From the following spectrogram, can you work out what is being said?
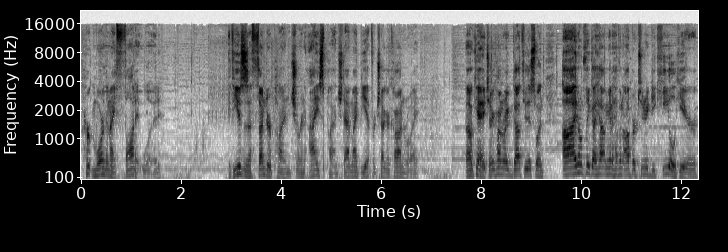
Hurt more than I thought it would. If he uses a Thunder Punch or an Ice Punch, that might be it for Chugga Conroy. Okay, Chugga Conroy got through this one. I don't think I I'm going to have an opportunity to heal here.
